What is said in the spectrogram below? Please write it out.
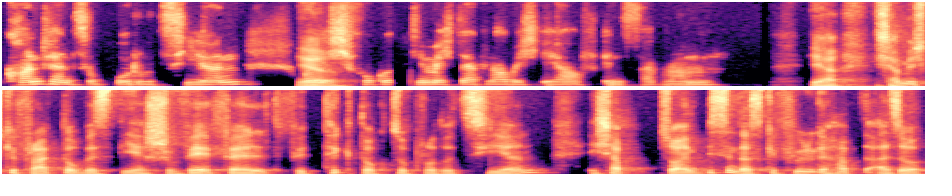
Content zu produzieren. Yeah. Und ich fokussiere mich da, glaube ich, eher auf Instagram. Ja, ich habe mich gefragt, ob es dir schwerfällt, für TikTok zu produzieren. Ich habe so ein bisschen das Gefühl gehabt, also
